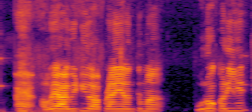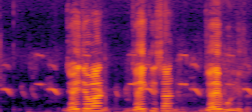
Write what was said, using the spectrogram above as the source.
હવે આ વીડિયો આપણે અહીંયા અંતમાં પૂરો કરીએ. જય જવાન, જય કિસાન, જય મુરલીધર.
